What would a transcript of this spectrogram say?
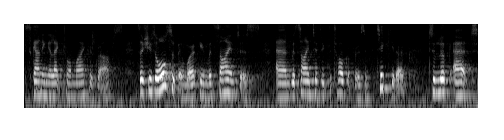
scanning electron micrographs. So she's also been working with scientists and with scientific photographers in particular to look at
